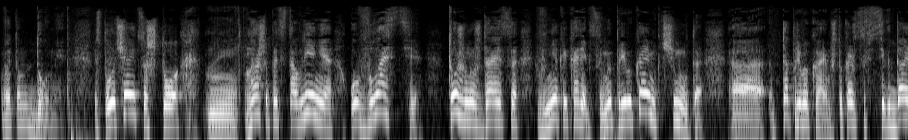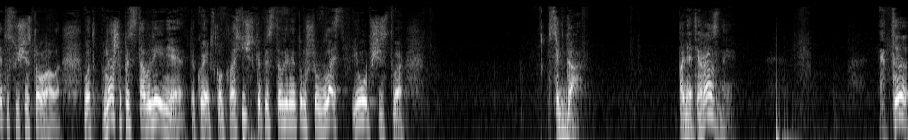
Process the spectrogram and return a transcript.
в этом доме. То есть получается, что наше представление о власти – тоже нуждается в некой коррекции. Мы привыкаем к чему-то, э, так привыкаем, что, кажется, всегда это существовало. Вот наше представление, такое, я бы сказал, классическое представление о том, что власть и общество всегда понятия разные, это,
